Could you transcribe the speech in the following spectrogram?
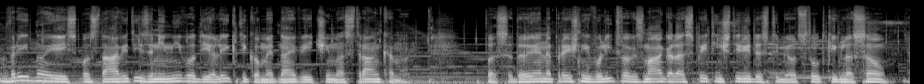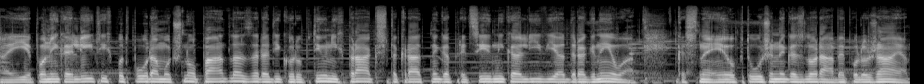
Vredno je izpostaviti zanimivo dialektiko med največjima strankama. PSD je na prejšnjih volitvah zmagala s 45 odstotki glasov, a je po nekaj letih podpora močno padla zaradi koruptivnih praks takratnega predsednika Livija Dragneva, kasneje obtoženega zlorabe položaja.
